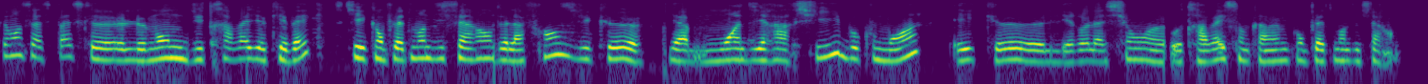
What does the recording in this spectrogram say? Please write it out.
Comment ça se passe le, monde du travail au Québec, ce qui est complètement différent de la France, vu qu'il y a moins d'hierarchie, beaucoup moins, et que les relations euh, au travail sont quand même complètement différentes.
